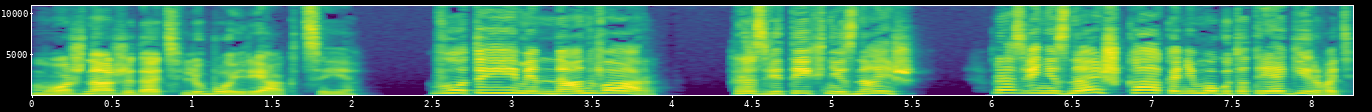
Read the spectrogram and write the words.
можно ожидать любой реакции. Вот именно, Анвар. Разве ты их не знаешь? Разве не знаешь, как они могут отреагировать?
